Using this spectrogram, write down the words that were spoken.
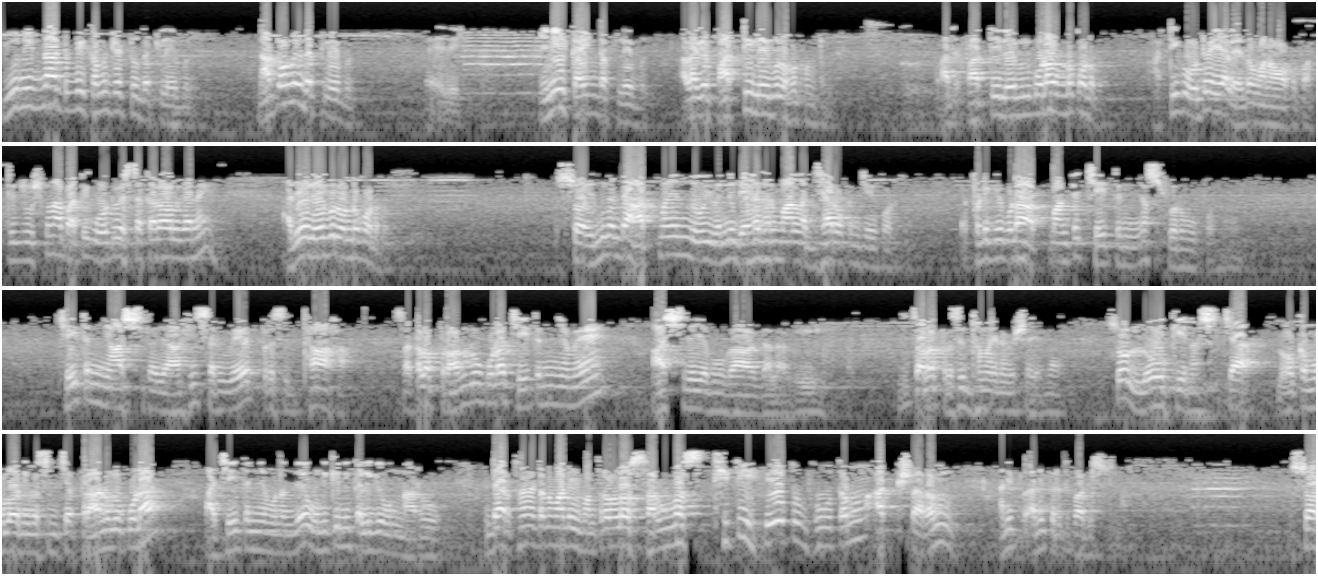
you need not be committed to that label not only that label ఇది ఎనీ కైండ్ ఆఫ్ లేబుల్ అలాగే పార్టీ లేబుల్ ఒకటి ఉంటుంది. పార్టీ- పార్టీ లేబుల్ కూడా ఉండకూడదు. పార్టీకి ఓటు వేయాలి. ఏదో మనం ఒక పార్టీ చూసుకుని ఆ పార్టీకి ఓటు వేస్తే రావాలి కానీ అదే లేబుల్ ఉండకూడదు. సో ఎందుకంటే ఆత్మయందు ఇవన్నీ దేహధర్మాలను అధ్యారోపణ చేయకూడదు. ఎప్పటికీ కూడా ఆత్మ అంటే చైతన్య స్వరూపము. చైతన్యాశ్రయా హి సర్వే ప్రసిద్ధా. సకల ప్రాణులు కూడా చైతన్యమే ఆశ్రయముగా గలవి. ఇది చాలా ప్రసిద్ధమైన విషయము సో లోకినశ్చ లోకములో నివసించే ప్రాణులు కూడా ఆ చైతన్యమునందే ఉనికిని కలిగి ఉన్నారు. అంటే అర్థం ఏంటనమాట ఈ మంత్రంలో సర్వస్థితి హేతుభూతం అక్షరం అని అని ప్రతిపాదిస్తున్నారు. సో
